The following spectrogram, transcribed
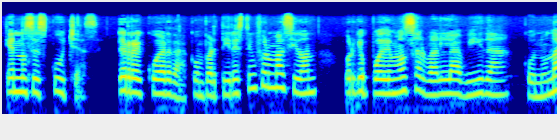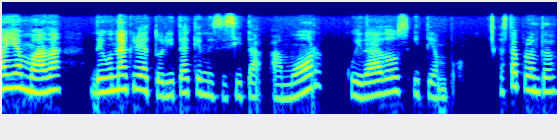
que nos escuchas. Y recuerda compartir esta información porque podemos salvar la vida con una llamada de una criaturita que necesita amor, cuidados y tiempo. Hasta pronto.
